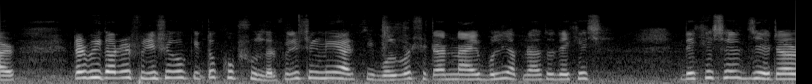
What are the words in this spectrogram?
আর এটার ভিতরের ফিনিশিংও কিন্তু খুব সুন্দর। ফিনিশিং নিয়ে আর কি বলব সেটা নাই বলি, আপনারা তো দেখেছি, দেখেছেন যে এটার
